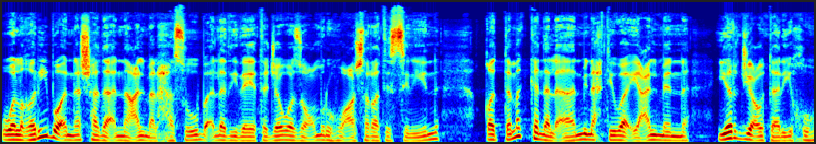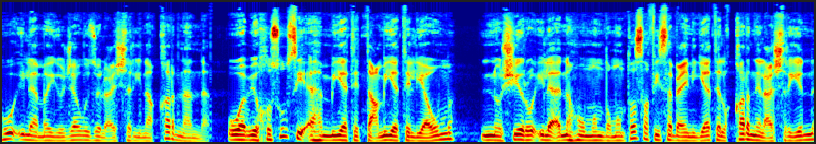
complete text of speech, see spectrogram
والغريب أن نشهد أن علم الحاسوب الذي لا يتجاوز عمره عشرات السنين قد تمكن الآن من احتواء علم يرجع تاريخه إلى ما يجاوز العشرين قرنا. وبخصوص أهمية التعمية اليوم نشير إلى أنه منذ منتصف سبعينيات القرن العشرين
